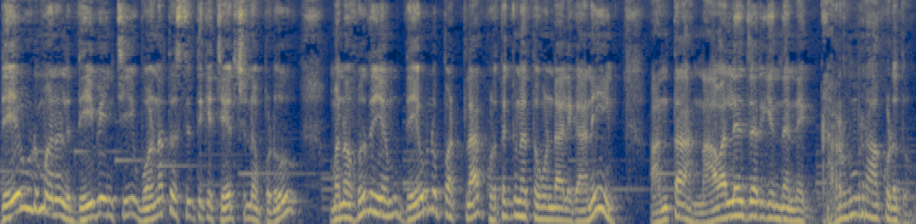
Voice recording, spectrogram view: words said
దేవుడు మనల్ని దీవించి ఉన్నత స్థితికి చేర్చినప్పుడు మన హృదయం దేవుని పట్ల కృతజ్ఞత ఉండాలి కానీ అంతా నా వల్లే జరిగిందనే గర్వం రాకూడదు.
